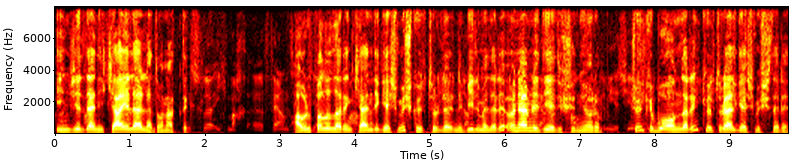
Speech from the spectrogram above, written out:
İncil'den hikayelerle donattık. Avrupalıların kendi geçmiş kültürlerini bilmeleri önemli diye düşünüyorum. Çünkü bu onların kültürel geçmişleri.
